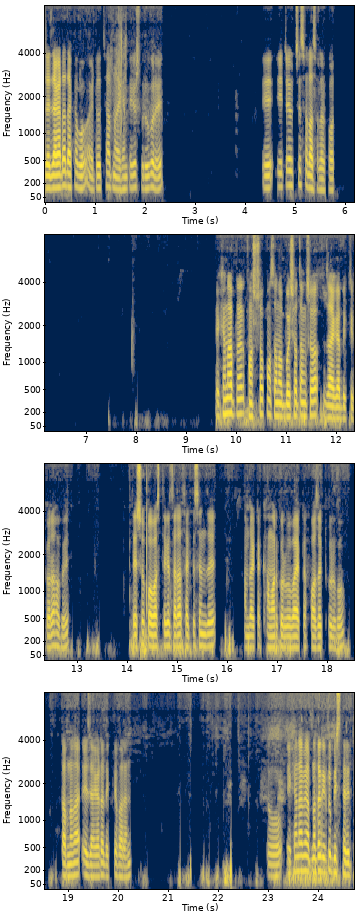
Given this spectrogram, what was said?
যে জায়গাটা দেখাবো, এটা হচ্ছে আপনার এখান থেকে শুরু করে এটা হচ্ছে চলাচলের পথ। এখানে আপনার পাঁচশো পঁচানব্বই শতাংশ জায়গা বিক্রি করা হবে। দেশ প্রবাস থেকে যারা চাইতেছেন যে আমরা একটা খামার করব বা একটা প্রজেক্ট করব, তো আপনারা এই জায়গাটা দেখতে পারেন। তো এখানে আমি আপনাদেরকে একটু বিস্তারিত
